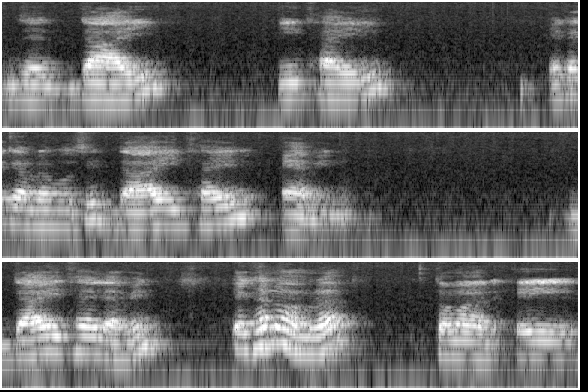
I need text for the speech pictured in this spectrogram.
যে ডাই ইথাইল এটাকে আমরা বলছি di ethyl amine di ethyl amine এখানেও আমরা তোমার এই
